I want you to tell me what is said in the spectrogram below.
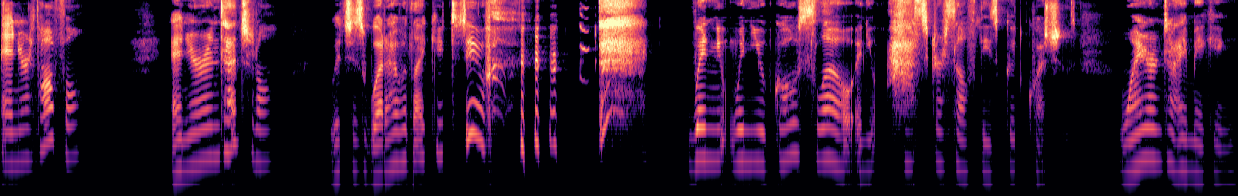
and you're thoughtful and you're intentional, which is what I would like you to do. when you when you go slow and you ask yourself these good questions, why aren't I making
